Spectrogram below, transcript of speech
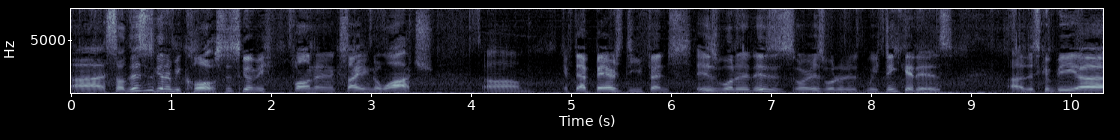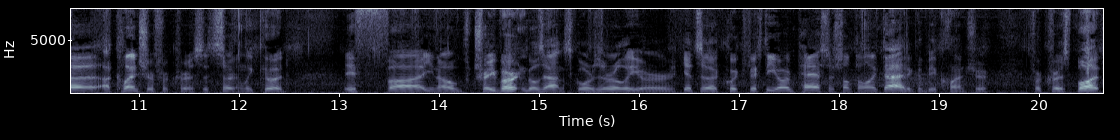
Uh, so this is going to be close. This is going to be fun and exciting to watch. Um, if that Bears defense is what it is, or is what it, we think it is, uh, this could be a, a, clencher for Chris. It certainly could. If uh, you know Trey Burton goes out and scores early, or gets a quick 50-yard pass, or something like that, it could be a clencher for Chris. But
